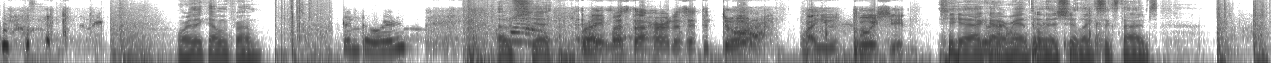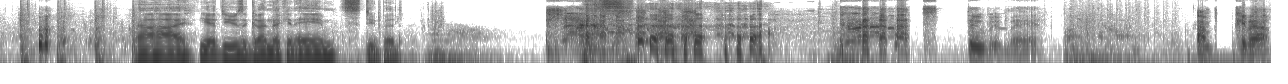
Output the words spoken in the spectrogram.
Where are they coming from? The doors. Oh shit. They must have heard us at the door while you was pushing. Yeah, I kind of ran through that shit like six times. Ah, hi. You have to use a gun that can aim. Stupid. Stupid man. I'm fucking up.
